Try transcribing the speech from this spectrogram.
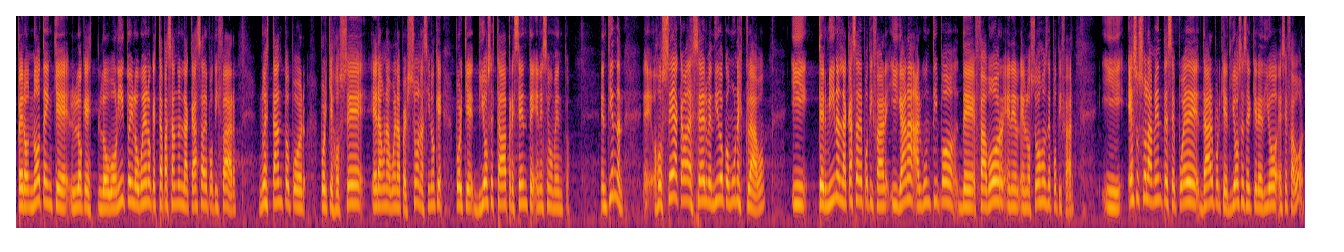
Pero noten que lo, que lo bonito y lo bueno que está pasando en la casa de Potifar no es tanto por, porque José era una buena persona, sino que porque Dios estaba presente en ese momento. Entiendan, eh, José acaba de ser vendido como un esclavo y termina en la casa de Potifar y gana algún tipo de favor en, los ojos de Potifar. Y eso solamente se puede dar porque Dios es el que le dio ese favor.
